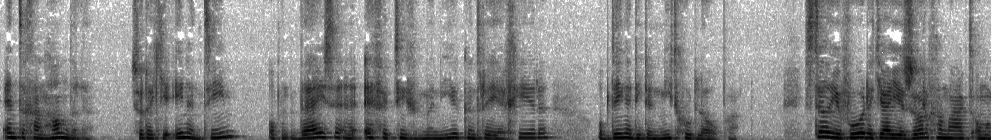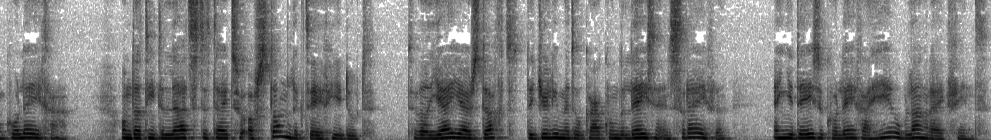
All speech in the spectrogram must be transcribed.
en te gaan handelen, zodat je in een team op een wijze en effectieve manier kunt reageren op dingen die er niet goed lopen. Stel je voor dat jij je zorgen maakt om een collega, omdat hij de laatste tijd zo afstandelijk tegen je doet, terwijl jij juist dacht dat jullie met elkaar konden lezen en schrijven en je deze collega heel belangrijk vindt.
